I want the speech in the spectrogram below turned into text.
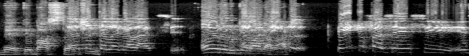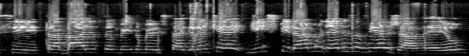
né, ter bastante. Ana pela galáxia. Ana pela galáxia tento fazer esse, esse trabalho também no meu Instagram, que é de inspirar mulheres a viajar, né? Eu,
